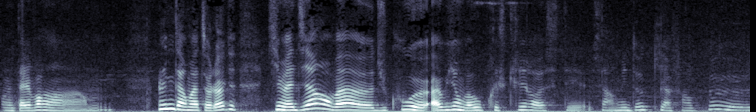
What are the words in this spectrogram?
On est allé voir un- une dermatologue qui m'a dit ah, on va euh, du coup ah oui on va vous prescrire c'est un médoc qui a fait un peu euh,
